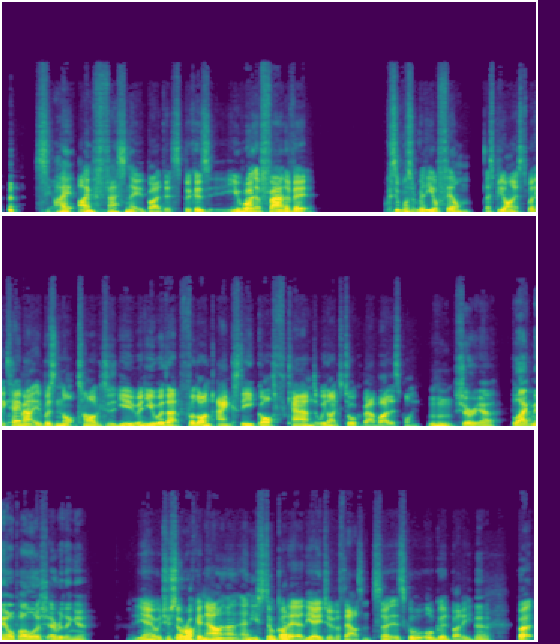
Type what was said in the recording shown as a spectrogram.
See, I I'm fascinated by this because you weren't a fan of it because it wasn't really your film. let's be honest, when it came out, it was not targeted at you, and you were that full-on angsty goth cam that we like to talk about by this point. hmm Sure, yeah. Black nail polish, everything, yeah. Yeah, which you're still rocking now, and, and you still got it at the age of a thousand, so it's all, all good, buddy. Yeah. But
